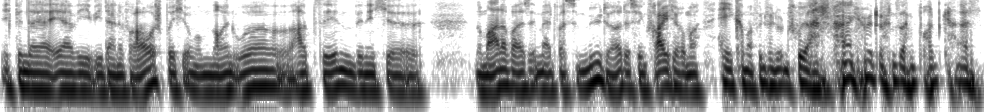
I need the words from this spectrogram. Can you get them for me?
Ich bin da ja eher wie, wie deine Frau, sprich um, um 9 Uhr, halb zehn bin ich äh, normalerweise immer etwas müder. Deswegen frage ich auch immer, hey, kann man fünf Minuten früher anfangen mit unserem Podcast?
